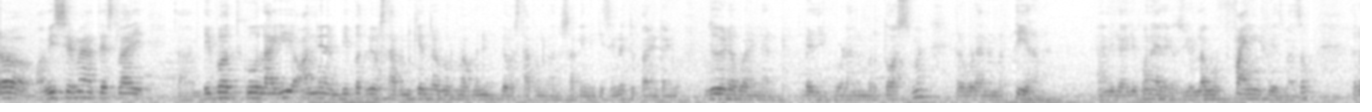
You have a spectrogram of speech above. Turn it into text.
र भविष्यमा त्यसलाई विपदको लागि अन्य विपद व्यवस्थापन केन्द्रको रूपमा पनि व्यवस्थापन गर्न सकिने किसिमले त्यो क्वारेन्टाइनको दुईवटा क्वारेन्टाइन बिल्डिङ वडा नम्बर दसमा र वडा नम्बर तेह्रमा हामीले अहिले बनाइरहेको छौँ। यो लगभग फाइनल फेजमा छौँ। र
